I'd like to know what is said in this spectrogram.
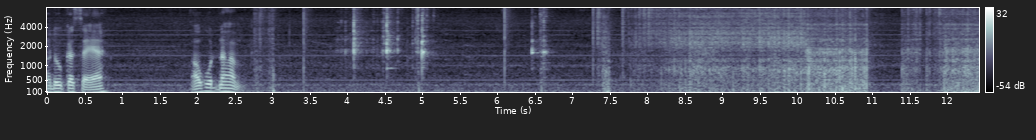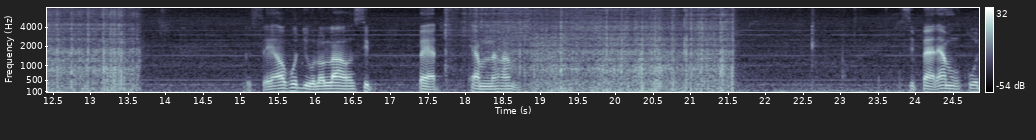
มาดูกระแสเอาพุทนะครับ กระแสเอาพุทอยู่ราวๆ18แปดแอมป์นะครับ18แปดแอมป์คูณ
